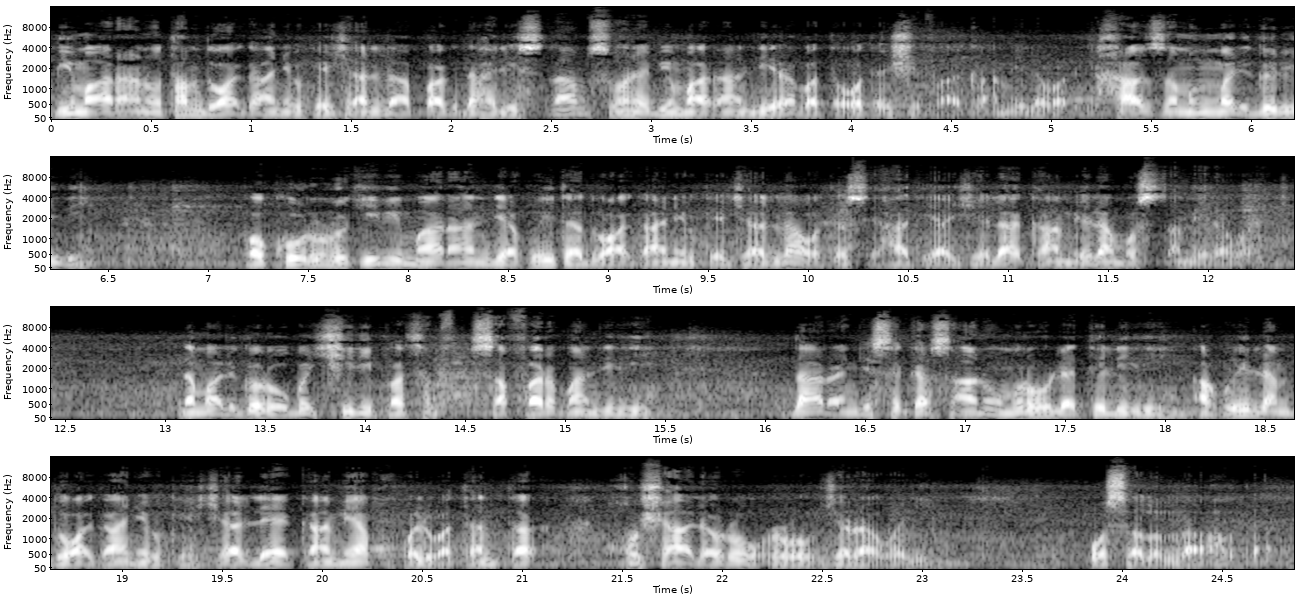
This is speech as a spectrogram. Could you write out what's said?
بیمارانو تم دعاګانې وکړي چې الله پاک د اهل اسلام سونه بیماران دي رب ته وته شفا کامله ورکړي خاص زمونږ ملګری دي په کورونو کې بیماران دي هغوی ته دعاګانې وکړي چې الله ورته صحت عاجله کامله مستمره ورکړي د ملګرو بچی دی په سفر باندې دی دا رنګ څه کسان عمرو لتلی دي هغه لم دعاګانې وکړي چې الله کامیاب خپل وطن ته خوشاله رو رو جراولي وصلی الله تعالی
